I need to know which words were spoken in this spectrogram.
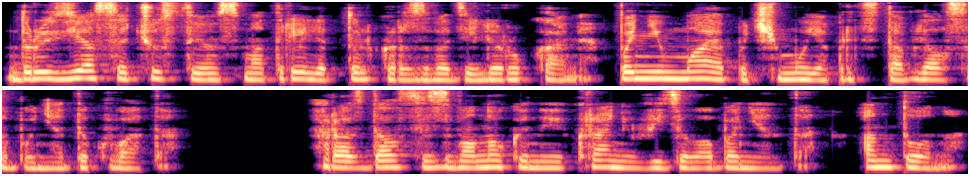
Друзья с сочувствием смотрели, только разводили руками, понимая, почему я представлял собой неадеквата. Раздался звонок, и на экране увидел абонента. Антона.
